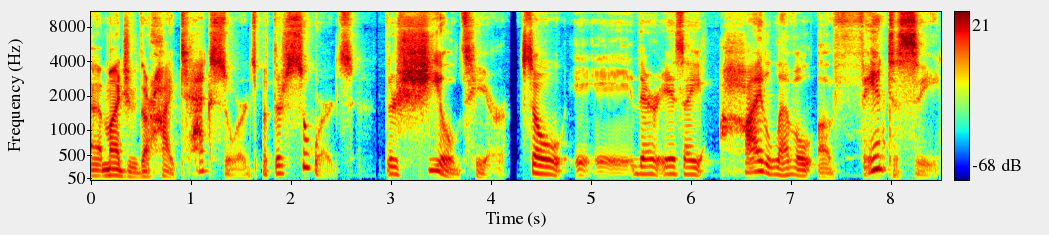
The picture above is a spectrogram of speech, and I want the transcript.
Uh, mind you, they're high tech swords, but they're swords. There's shields here. So there is a high level of fantasy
